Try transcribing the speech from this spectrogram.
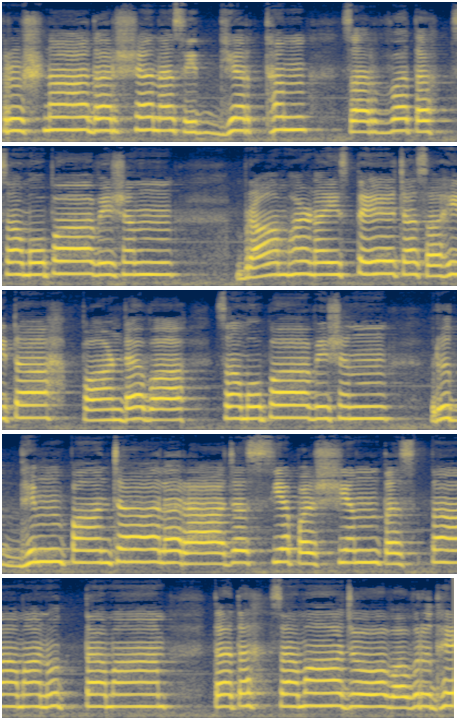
कृष्णादर्शनसिद्ध्यर्थं सर्वतः समुपाविशन्। ब्राह्मणैस्ते च सहिताः पाण्डवा समुपाविशन् वृद्धिं पाञ्चालराजस्य पश्यन्तस्तामनुत्तमां ततः समाजो ववृधे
